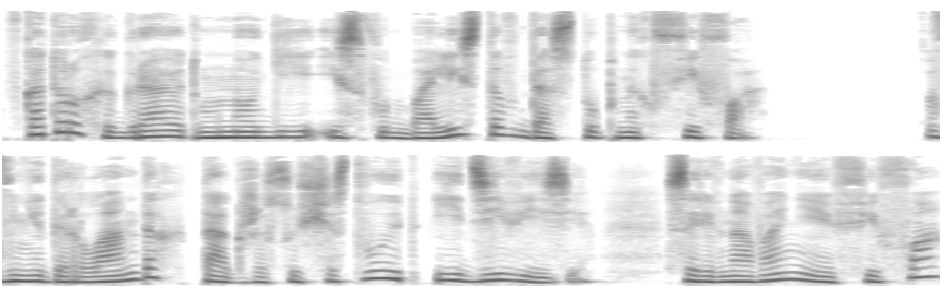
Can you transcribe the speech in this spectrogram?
в которых играют многие из футболистов, доступных в FIFA. В Нидерландах также существует и дивизия — соревнование FIFA,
